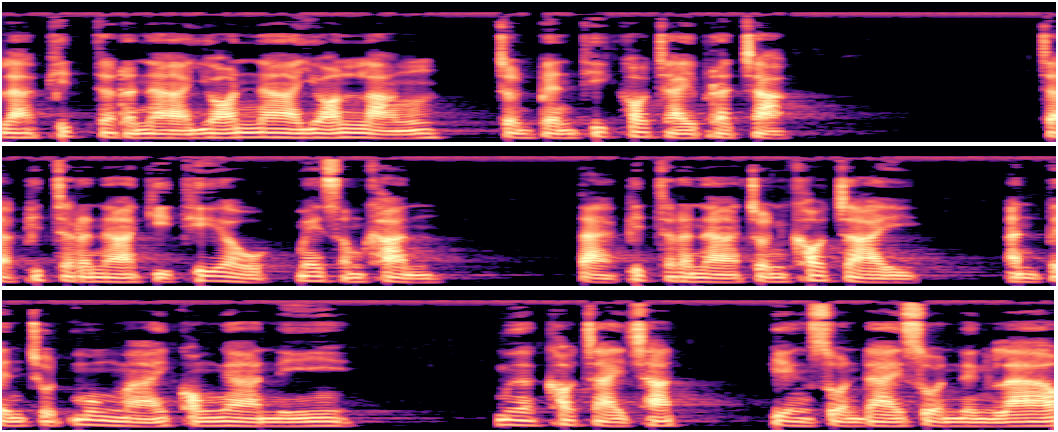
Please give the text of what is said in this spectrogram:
และพิจารณาย้อนหน้าย้อนหลัง จนเป็นที่เข้าใจประจักษ์จะพิจารณากี่เที่ยวไม่สำคัญ แต่พิจารณาจนเข้าใจ อันเป็นจุดมุ่งหมายของงานนี้ เมื่อเข้าใจชัด เพียงส่วนใดส่วนหนึ่งแล้ว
